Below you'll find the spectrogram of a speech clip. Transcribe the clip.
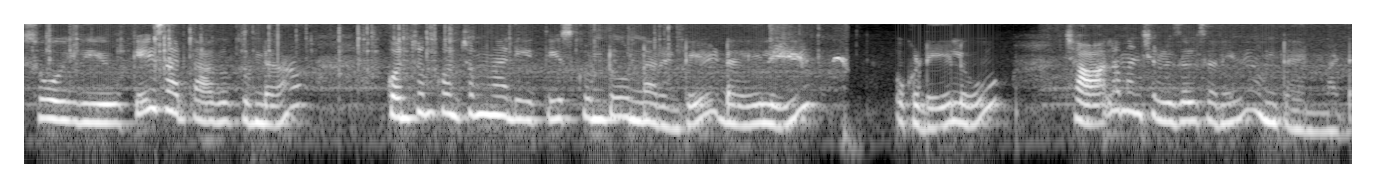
సో ఇది ఒకేసారి తాగకుండా కొంచెం కొంచెం అది తీసుకుంటూ ఉన్నారంటే డైలీ ఒక డేలో చాలా మంచి రిజల్ట్స్ అనేవి ఉంటాయన్నమాట.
